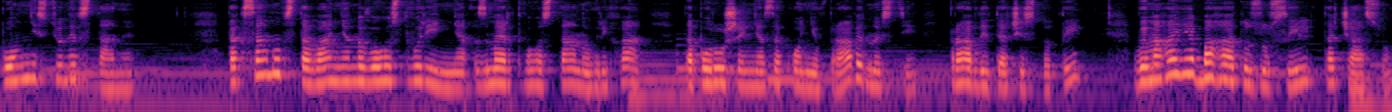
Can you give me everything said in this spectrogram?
повністю не встане. Так само вставання нового створіння з мертвого стану гріха та порушення законів праведності, правди та чистоти вимагає багато зусиль та часу.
